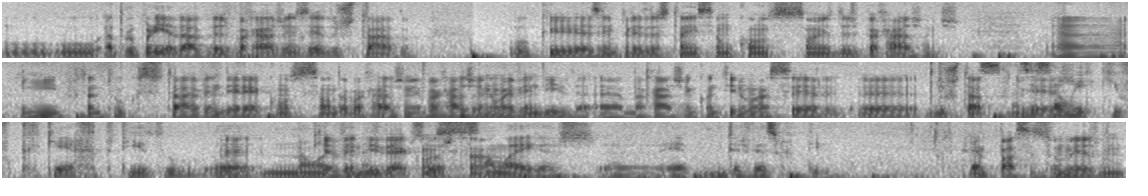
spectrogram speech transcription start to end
um, o, a propriedade das barragens é do Estado. O que as empresas têm são concessões das barragens. Uh, e, portanto, o que se está a vender é a concessão da barragem. A barragem não é vendida, a barragem continua a ser uh, do Estado mas, português. Mas esse é um equívoco que é repetido, uh, é, não que é apenas é por pessoas que são leigas, é muitas vezes repetido. É, Passa-se o mesmo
